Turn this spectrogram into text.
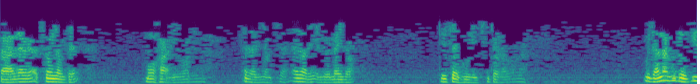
ဒါလည်းအဆုံးရောက်တဲ့မောဟတွေပေါ့လေအဲ့ဒါတွေရောက်ချင်အဲ့ဒါတွေအလိုလိုက်တော့ဒီဆက်မှုတွေဖြစ်တော့တာပါခုဒါနကုသိုလ်ပြု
